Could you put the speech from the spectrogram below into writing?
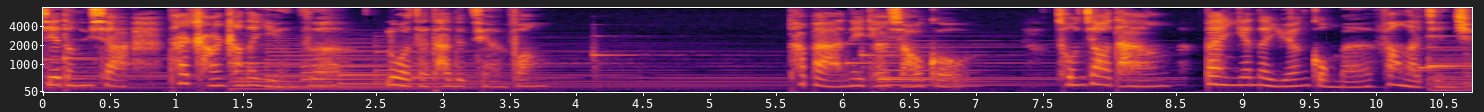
街灯下，他长长的影子落在他的前方。他把那条小狗从教堂半烟的圆拱门放了进去，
